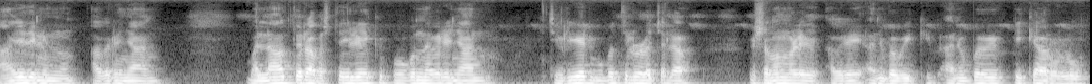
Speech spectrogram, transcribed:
ആയതിൽ നിന്നും അവരെ ഞാൻ വല്ലാത്തൊരവസ്ഥയിലേക്ക് പോകുന്നവരെ ഞാൻ ചെറിയ രൂപത്തിലുള്ള ചില വിഷമങ്ങളെ അവരെ അനുഭവിക്ക അനുഭവിപ്പിക്കാറുള്ളൂ.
